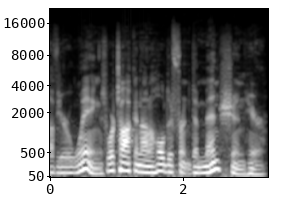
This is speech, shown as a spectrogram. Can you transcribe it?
of your wings. We're talking on a whole different dimension here.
